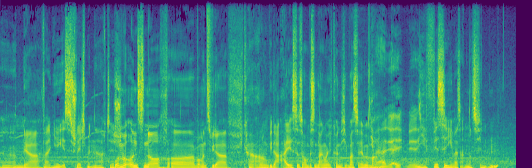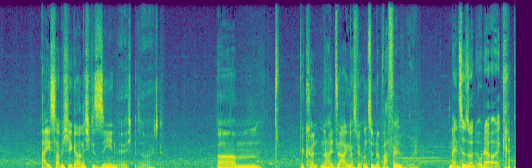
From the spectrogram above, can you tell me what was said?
Ähm, Ja. Weil hier ist schlecht mit Nachtisch. Wollen wir uns noch, äh, wollen wir uns wieder, keine Ahnung, wieder Eis ist auch ein bisschen langweilig, wir können nicht immer dasselbe machen. Ja, äh, äh, du hier was anderes finden? Eis habe ich hier gar nicht gesehen, ehrlich gesagt. Ähm, wir könnten halt sagen, dass wir uns so eine Waffel holen. Meinst du so? Oder äh, Crepe?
